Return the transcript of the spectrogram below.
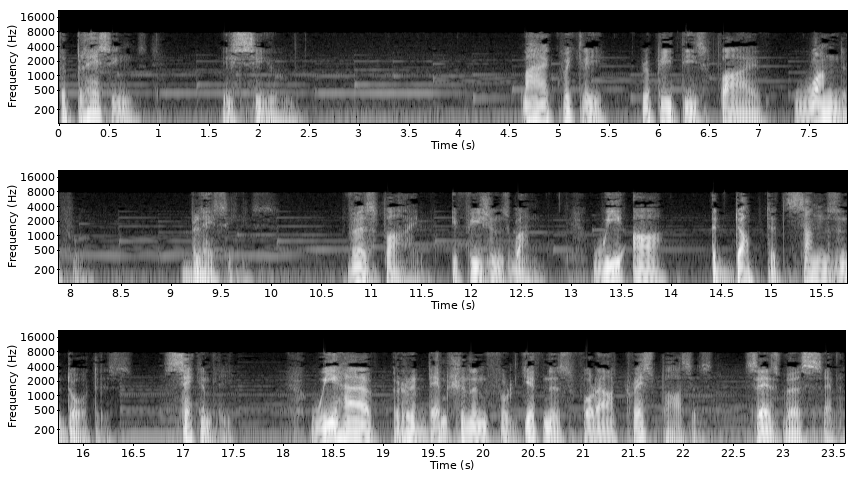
The blessings is sealed. May I quickly repeat these five wonderful blessings. Verse 5, Ephesians 1. We are adopted sons and daughters. Secondly, we have redemption and forgiveness for our trespasses, says verse 7.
